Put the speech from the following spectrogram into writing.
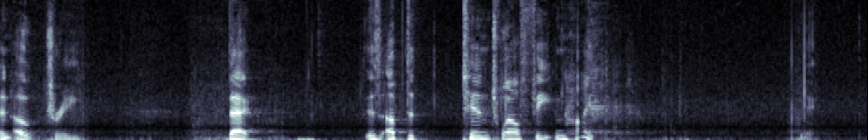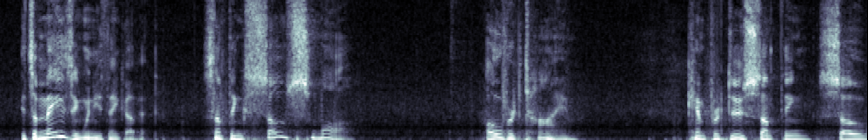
an oak tree that is up to 10, 12 feet in height. It's amazing when you think of it. Something so small over time can produce something so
